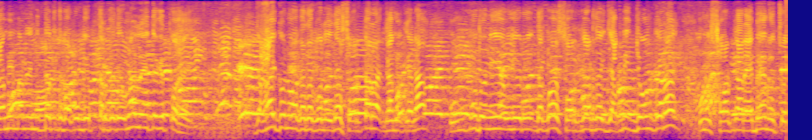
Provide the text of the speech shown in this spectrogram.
কামি মানে নির্ধারিত বাকো গ্রেপ্তার করে ওনা লইতে কে তো হে যাহাই কোনো কথা কলে এটা সরকার কামি কেনা উনকু তো নিয়ে উজর দেখো সরকার তো জাপি জং কেনা উনি সরকার এভেন হচ্ছে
